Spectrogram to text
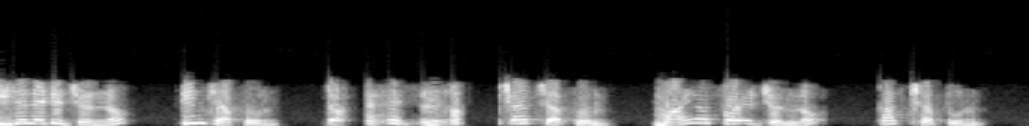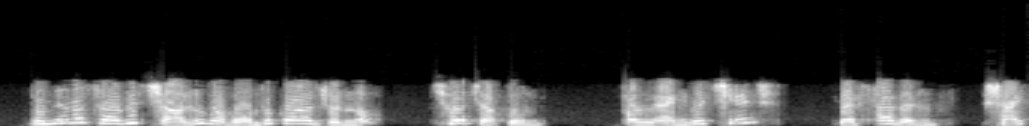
ইন্টারনেটের জন্য তিন চাপুন। জন্য চার চাপুন। মাই অফারের জন্য পাঁচ চাপুন। অন্যান্য সার্ভিস চালু বা বন্ধ করার জন্য ছয় চাপুন। ফর ল্যাঙ্গুয়েজ চেঞ্জ সেভেন ষাট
